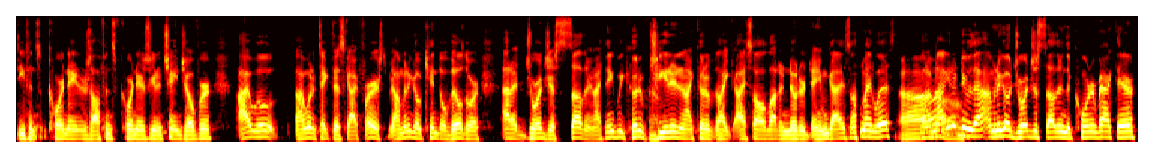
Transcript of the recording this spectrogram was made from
defensive coordinators, offensive coordinators are going to change over. I will. I want to take this guy first. I'm going to go Kindle Vildor out of Georgia Southern. I think we could have cheated, and I could have like I saw a lot of Notre Dame guys on my list, but I'm not going Oh. to do that. I'm going to go Georgia Southern, the cornerback there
